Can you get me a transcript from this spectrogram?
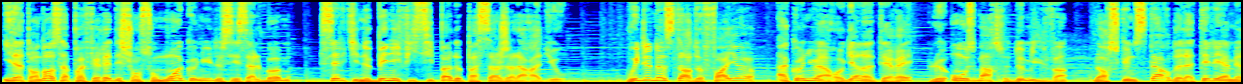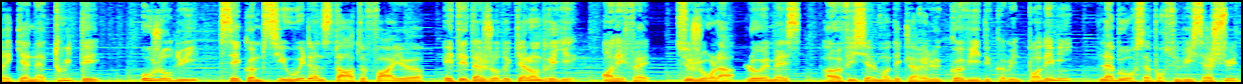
Il a tendance à préférer des chansons moins connues de ses albums, celles qui ne bénéficient pas de passage à la radio. We Didn't Start the Fire a connu un regain d'intérêt le 11 mars 2020 lorsqu'une star de la télé américaine a tweeté Aujourd'hui, c'est comme si We Don't Start the Fire était un jour de calendrier. En effet, ce jour-là, l'OMS a officiellement déclaré le Covid comme une pandémie, la bourse a poursuivi sa chute,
